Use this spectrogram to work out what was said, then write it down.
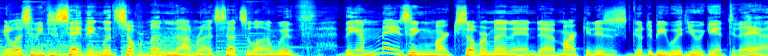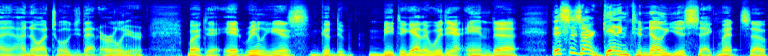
You're listening to Saving with Silverman. I'm Ron Stutz along with the amazing Mark Silverman. And uh, Mark, it is good to be with you again today. I, I, know I told you that earlier, but it really is good to be together with you. And uh, this is our Getting to Know You segment. So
